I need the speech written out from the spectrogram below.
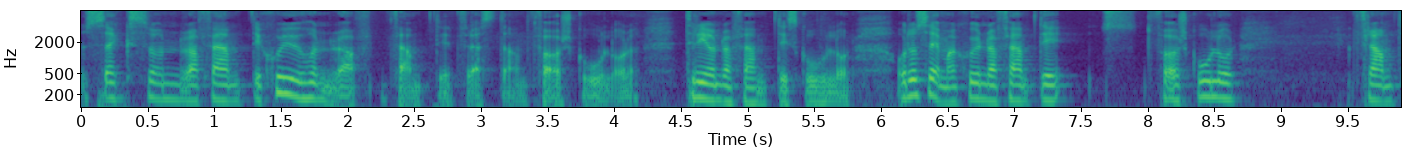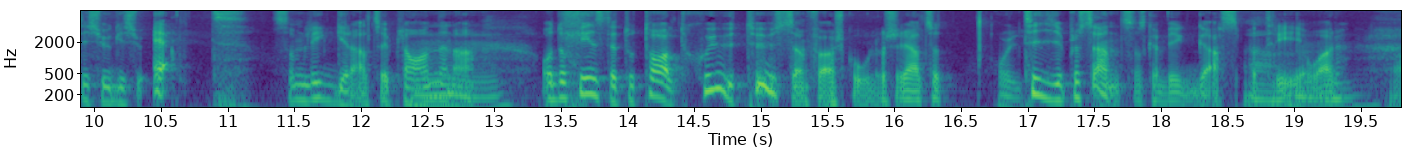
650, 750 förresten förskolor. 350 skolor. Och då säger man 750 s- förskolor fram till 2021. Som ligger alltså i planerna. Mm. Och då finns det totalt 7000 förskolor. Så det är alltså Oj. 10% som ska byggas på Ja. tre år. Ja.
